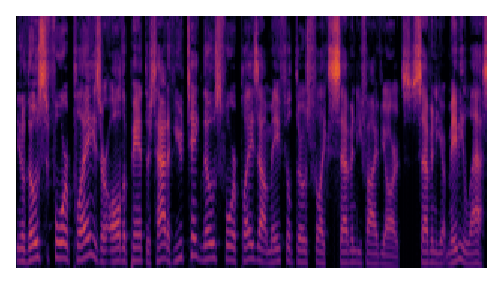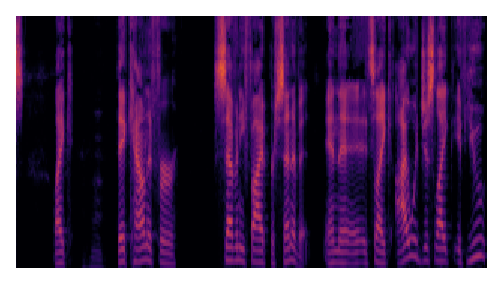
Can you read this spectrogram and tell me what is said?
you know, those four plays are all the Panthers had. If you take those four plays out, Mayfield throws for like 75 yards, 70 yards, maybe less. Like mm-hmm. they accounted for 75% of it. And it's like, I would just like, if you,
